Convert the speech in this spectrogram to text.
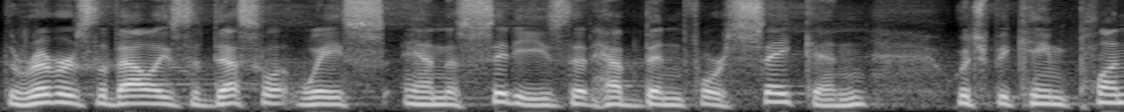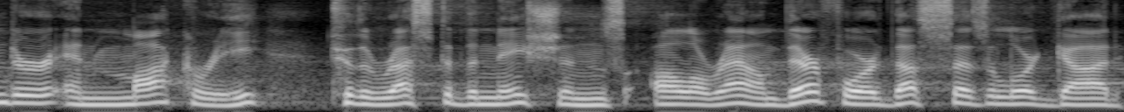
the rivers, the valleys, the desolate wastes, and the cities that have been forsaken which became plunder and mockery to the rest of the nations all around. Therefore, thus says the Lord God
